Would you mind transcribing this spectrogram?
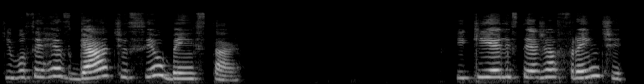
que você resgate o seu bem-estar e que ele esteja à frente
